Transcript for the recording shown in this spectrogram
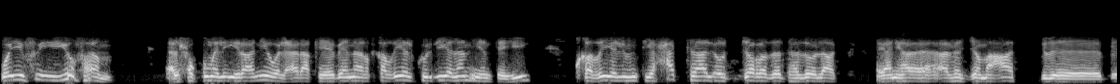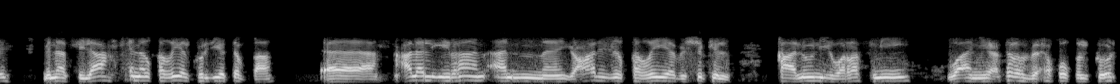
ويفهم الحكومة الإيرانية والعراقية بين القضية الكردية لم ينتهي. قضية لم ينتهي حتى لو تجردت هذولاك يعني هذه الجماعات من السلاح فإن القضية الكردية تبقى. آه على الإيران أن يعالج القضية بشكل قانوني ورسمي وأن يعترف بحقوق الكرد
